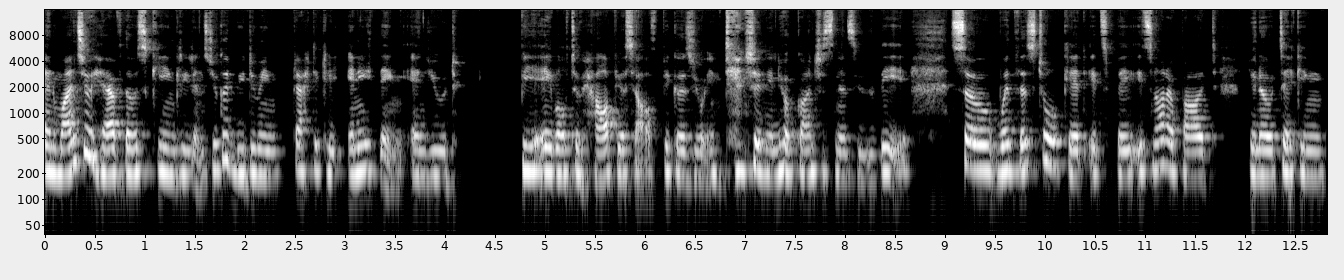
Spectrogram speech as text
And once you have those key ingredients, you could be doing practically anything and you'd be able to help yourself because your intention and your consciousness is there. So with this toolkit, it's it's not about you know taking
